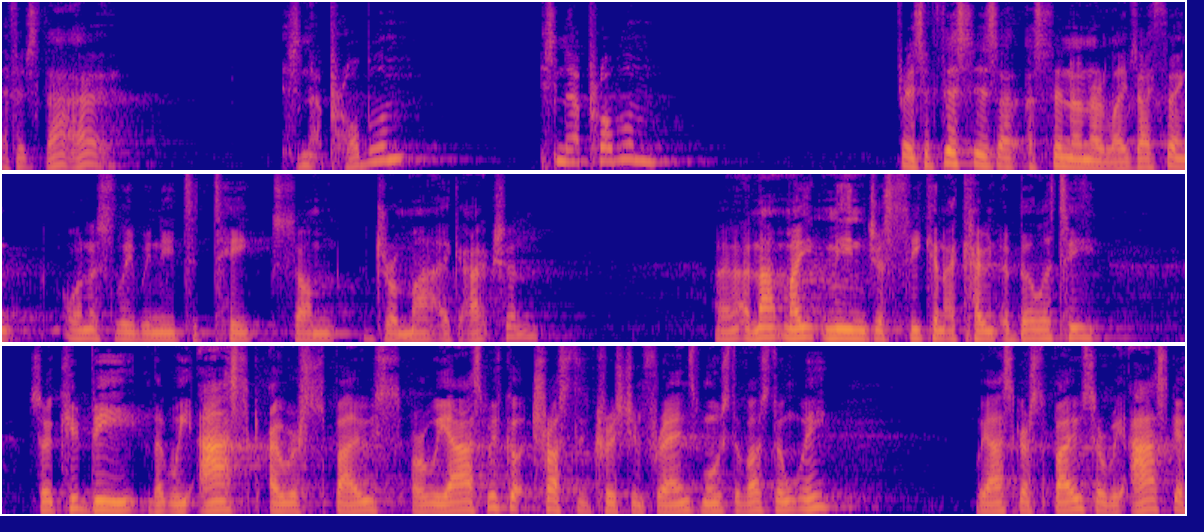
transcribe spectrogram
If it's that, isn't that a problem? Isn't that a problem? Friends, if this is a, a sin in our lives, I think honestly we need to take some dramatic action. And, and that might mean just seeking accountability. So it could be that we ask our spouse, or we ask, we've got trusted Christian friends, most of us, don't we? We ask our spouse or we ask a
